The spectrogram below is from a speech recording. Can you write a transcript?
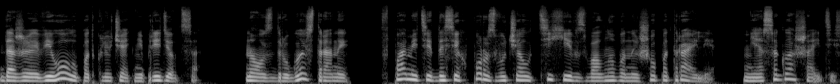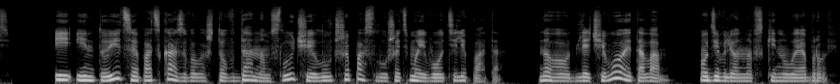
Даже Виолу подключать не придется. Но, с другой стороны, в памяти до сих пор звучал тихий взволнованный шепот Райли «Не соглашайтесь». И интуиция подсказывала, что в данном случае лучше послушать моего телепата. «Но для чего это вам?» — удивленно вскинула я бровь.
